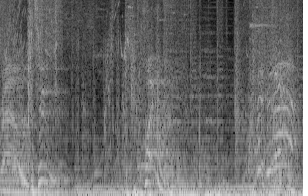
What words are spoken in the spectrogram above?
Round two. Fight.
